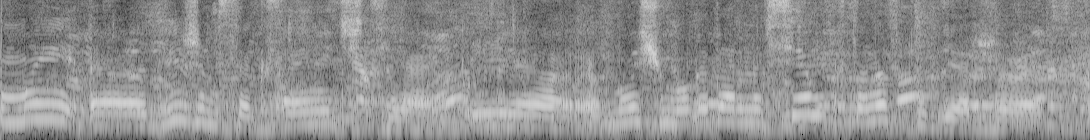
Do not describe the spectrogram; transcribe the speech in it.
Мы э, движемся к своей мечте. И э, мы очень благодарны всем, кто нас поддерживает.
